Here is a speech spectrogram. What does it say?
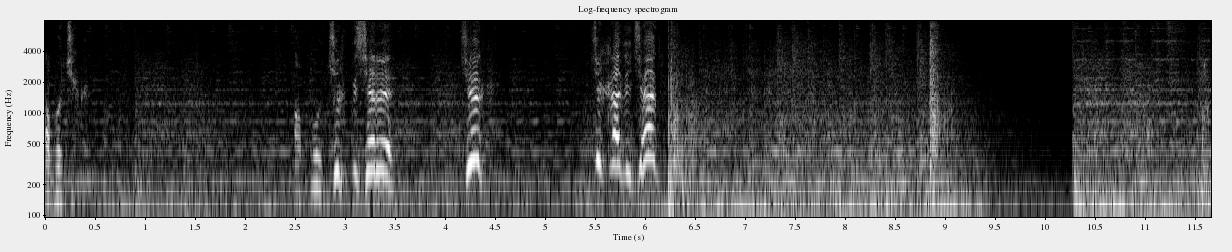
Apo çık. Apo çık dışarı. Çık. Çık hadi çık. Bak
